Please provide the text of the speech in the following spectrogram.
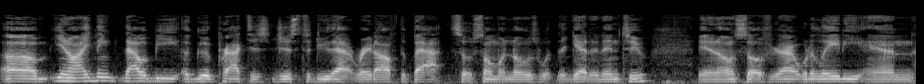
Um, you know, I think that would be a good practice just to do that right off the bat so someone knows what they're getting into. You know, so if you're out with a lady and,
